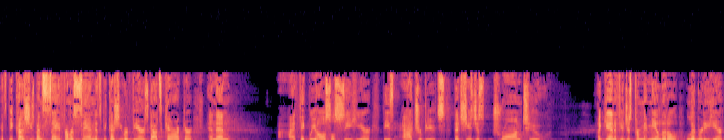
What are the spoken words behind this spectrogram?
It's because she's been saved from her sin. It's because she reveres God's character. And then I think we also see here these attributes that she's just drawn to. Again, if you just permit me a little liberty here,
